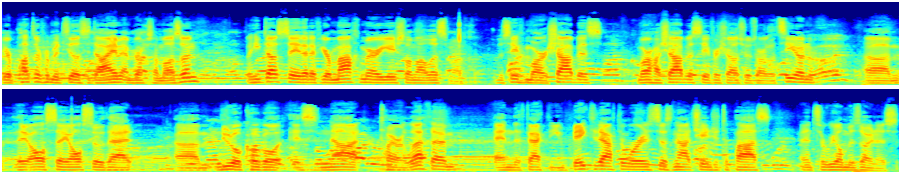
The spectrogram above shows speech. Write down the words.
you're pater from Yadayim and brachas hamazon. But he does say that if you're machmer yeshlam alismach, the Sefer Mar Shabbos, Mar HaShabbos, Sefer Shalosh Ar Letzion, um, they all say also that um, noodle kugel is not tire lechem, and the fact that you baked it afterwards does not change it to pas, and it's a real mizonis.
